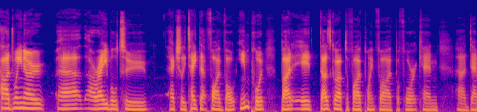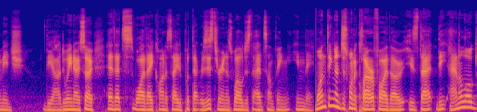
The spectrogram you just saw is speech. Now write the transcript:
Arduino uh, are able to actually take that five volt input, but it does go up to 5.5 before it can uh, damage the Arduino. So uh, that's why they kind of say to put that resistor in as well, just to add something in there. One thing I just want to clarify though is that the analog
